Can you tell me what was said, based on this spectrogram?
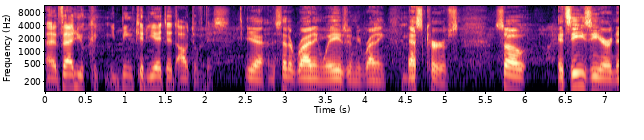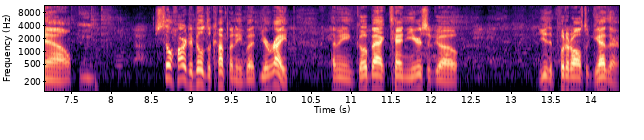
uh, value being created out of this. Yeah, instead of riding waves, we're going to be riding S curves. So it's easier now. Still hard to build a company, but you're right. I mean, go back 10 years ago, you had to put it all together.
